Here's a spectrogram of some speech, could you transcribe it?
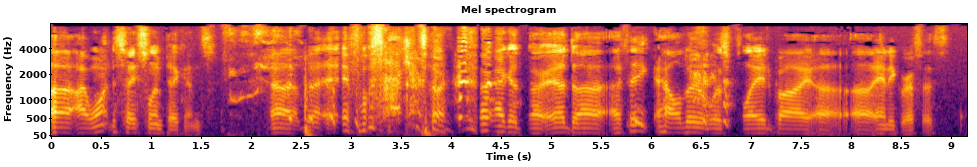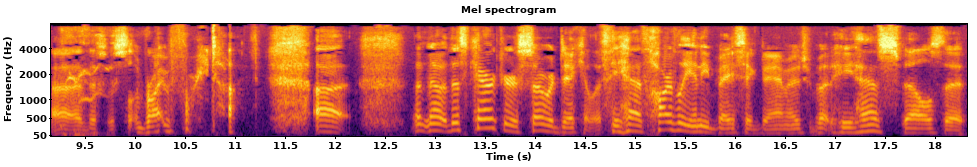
Uh, I want to say Slim Pickens. Uh, but if it was Agadar, or Agadar, and uh, I think Haldir was played by uh, uh, Andy Griffith. Uh, this was right before he died. Uh, no, this character is so ridiculous. He has hardly any basic damage, but he has spells that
